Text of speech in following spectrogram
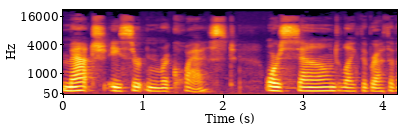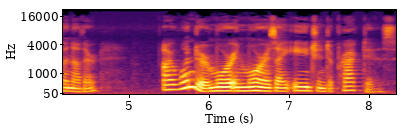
match a certain request, or sound like the breath of another, I wonder more and more as I age into practice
